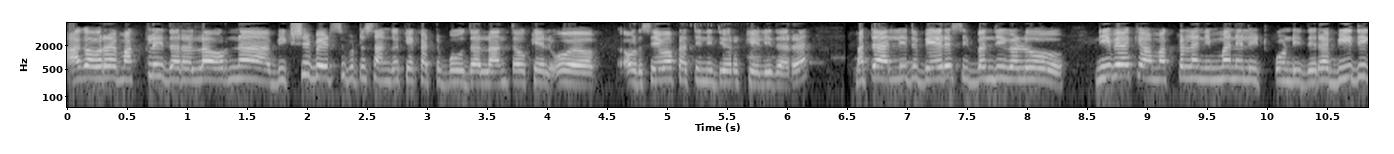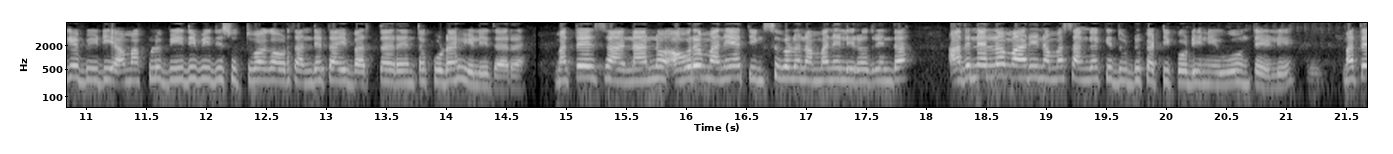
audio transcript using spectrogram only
ಆಗ ಅವರ ಮಕ್ಳು ಇದ್ದಾರಲ್ಲ ಅವ್ರನ್ನ ಭಿಕ್ಷೆ ಬೇಡಿಸ್ಬಿಟ್ಟು ಸಂಘಕ್ಕೆ ಕಟ್ಟಬಹುದಲ್ಲ ಅಂತ ಅವ್ರ ಸೇವಾ ಪ್ರತಿನಿಧಿಯವರು ಕೇಳಿದ್ದಾರೆ. ಮತ್ತೆ ಅಲ್ಲಿದು ಬೇರೆ ಸಿಬ್ಬಂದಿಗಳು, ನೀವ್ಯಾಕೆ ಆ ಮಕ್ಕಳನ್ನ ನಿಮ್ಮನೇಲಿ ಇಟ್ಕೊಂಡಿದ್ದೀರಾ? ಬೀದಿಗೆ ಬಿಡಿ, ಆ ಮಕ್ಕಳು ಬೀದಿ ಬೀದಿ ಸುತ್ತುವಾಗ ಅವ್ರ ತಂದೆ ತಾಯಿ ಬರ್ತಾರೆ ಅಂತ ಕೂಡ ಹೇಳಿದ್ದಾರೆ. ಮತ್ತೆ ನಾನು ಅವರ ಮನೆಯ ತಿಂಗ್ಸುಗಳು ನಮ್ಮ ಮನೇಲಿ ಇರೋದ್ರಿಂದ ಅದನ್ನೆಲ್ಲ ಮಾರಿ ನಮ್ಮ ಸಂಘಕ್ಕೆ ದುಡ್ಡು ಕಟ್ಟಿಕೊಡಿ ನೀವು ಅಂತ ಹೇಳಿ ಮತ್ತೆ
